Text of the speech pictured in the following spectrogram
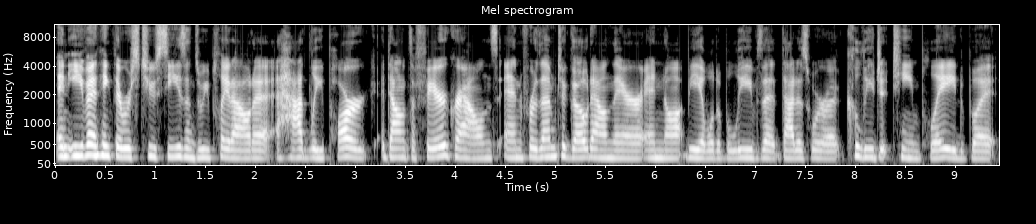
And even I think there was two seasons we played out at Hadley Park down at the fairgrounds, and for them to go down there and not be able to believe that that is where a collegiate team played, but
